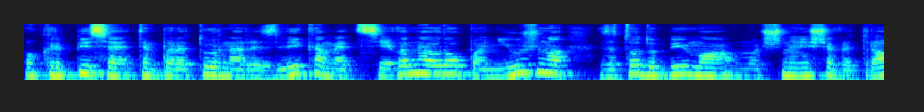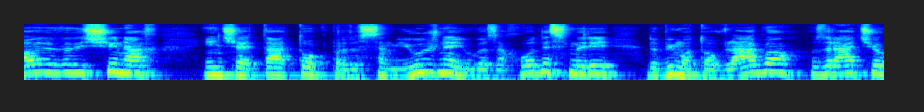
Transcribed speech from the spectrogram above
okrepi se temperaturna razlika med severno Evropo in južno, zato dobimo močnejše vetrove v višinah. In če je ta tok, predvsem južne, jugozahodne smeri, dobimo to vlago v zraku,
